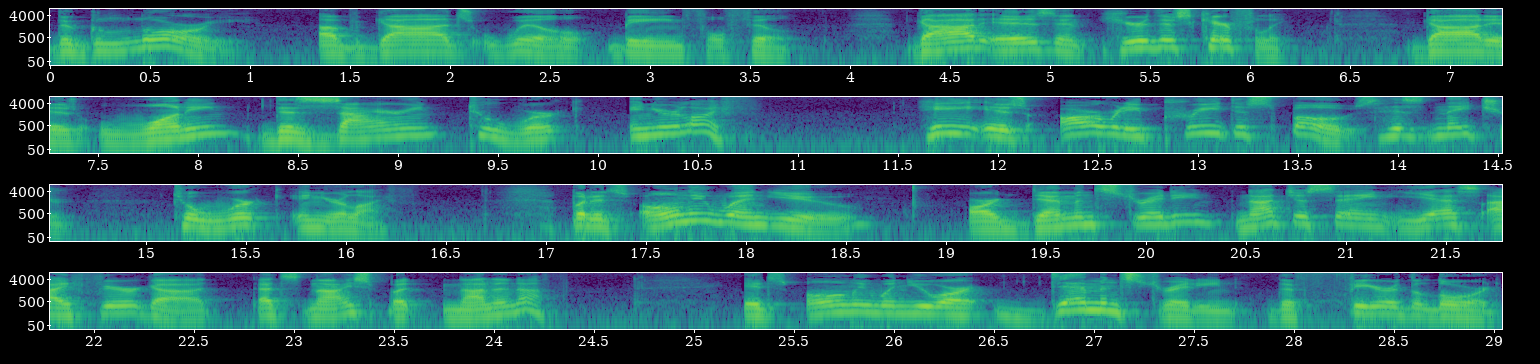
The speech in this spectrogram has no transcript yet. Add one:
The glory of God's will being fulfilled. God is, and hear this carefully, God is wanting, desiring to work in your life. He is already predisposed, His nature, to work in your life. But it's only when you are demonstrating, not just saying, Yes, I fear God. That's nice, but not enough. It's only when you are demonstrating the fear of the Lord,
